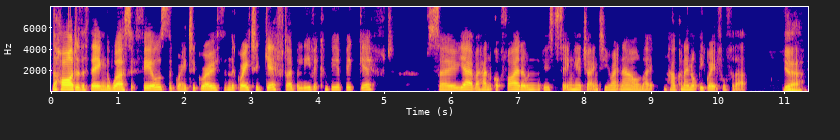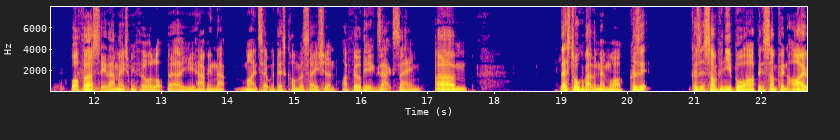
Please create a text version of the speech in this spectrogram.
the harder the thing, the worse it feels, the greater growth and the greater gift. I believe it can be a big gift so yeah if i hadn't got fired i wouldn't be sitting here chatting to you right now. Like how can i not be grateful for that? Yeah. Well firstly that makes me feel a lot better you having that mindset with this conversation. I feel the exact same. Um let's talk about the memoir because it because it's something you brought up. It's something i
